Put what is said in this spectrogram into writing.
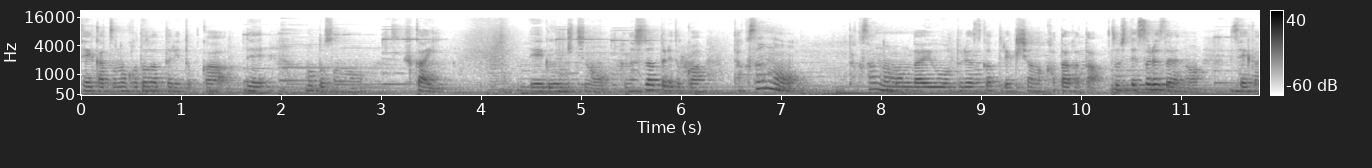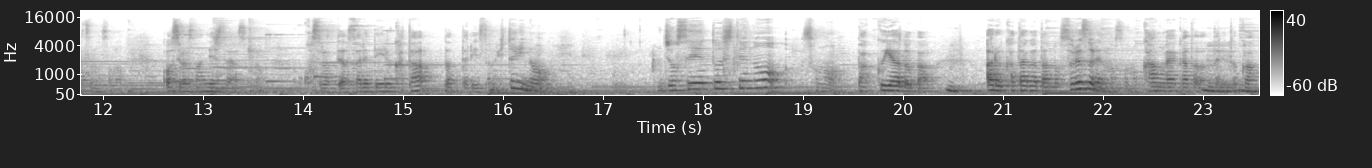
生活のことだったりとかでもっとその深い米軍基地の話だったりとかたくさんのたくさんの問題を取り扱っている記者の方々そしてそれぞれの生活のその大城さんでしたらその子育てをされている方だったりその一人の女性としてのそのバックヤードがある方々のそれぞれのその考え方だったりとか、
